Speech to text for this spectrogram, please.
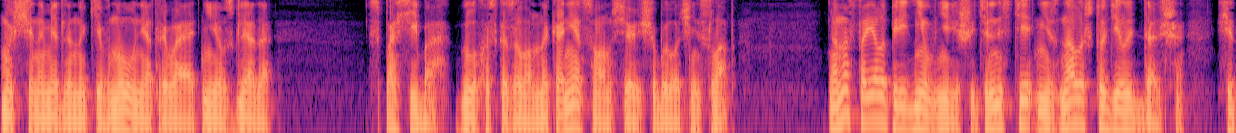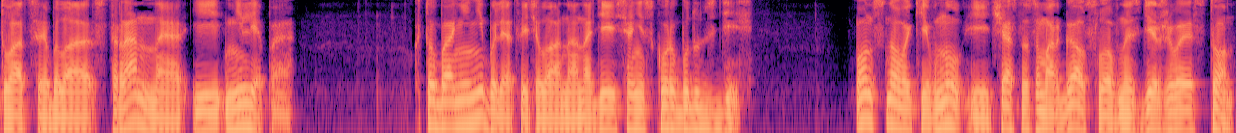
Мужчина медленно кивнул, не отрывая от нее взгляда. «Спасибо», — глухо сказал он. Наконец, он все еще был очень слаб. Она стояла перед ним в нерешительности, не знала, что делать дальше. Ситуация была странная и нелепая. «Кто бы они ни были», — ответила она, — «надеюсь, они скоро будут здесь». Он снова кивнул и часто заморгал, словно сдерживая стон.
